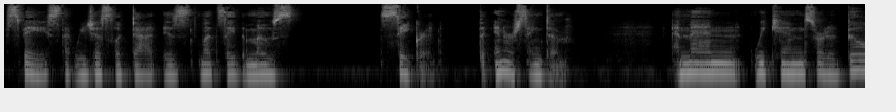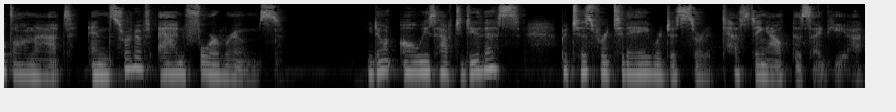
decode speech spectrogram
space that we just looked at is, let's say, the most sacred, the inner sanctum. And then we can sort of build on that and sort of add four rooms. You don't always have to do this, but just for today, we're just sort of testing out this idea.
